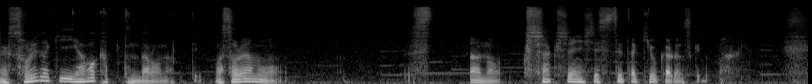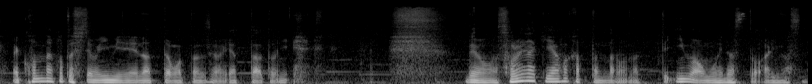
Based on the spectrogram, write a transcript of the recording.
らそれだけやばかったんだろうなって。まあそれはもうあのくしゃくしゃにして捨てた記憶あるんですけど。こんなことしても意味ねえなって思ったんですよやった後に。でもそれだけやばかったんだろうなって今思い出すとありますね。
